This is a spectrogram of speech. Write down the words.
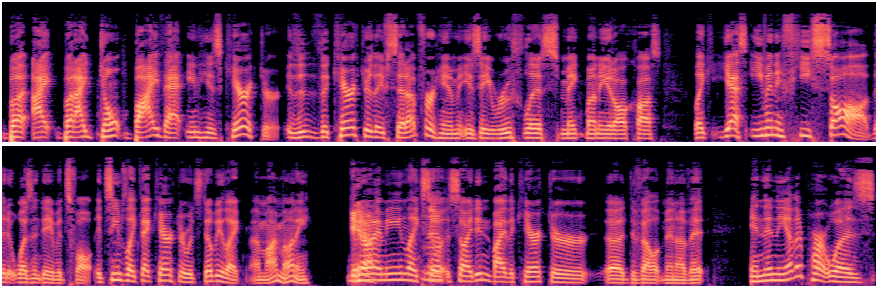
But I but I don't buy that in his character. The, the character they've set up for him is a ruthless, make money at all costs. Like yes, even if he saw that it wasn't David's fault, it seems like that character would still be like, uh, my money. You know what I mean? Like so so I didn't buy the character uh, development of it. And then the other part was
